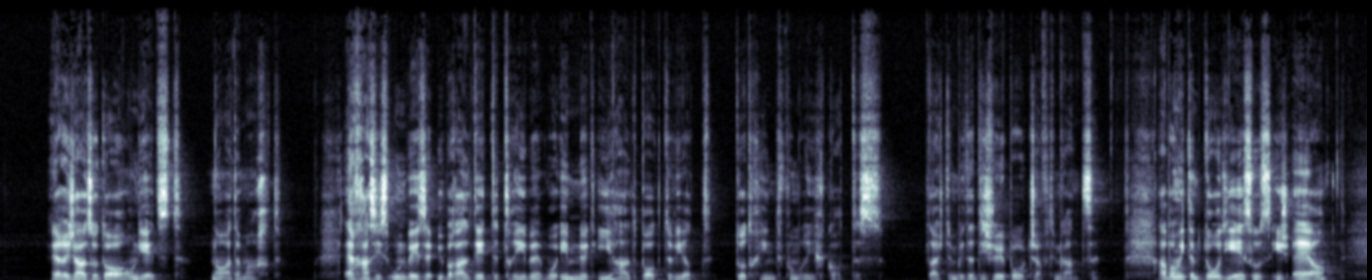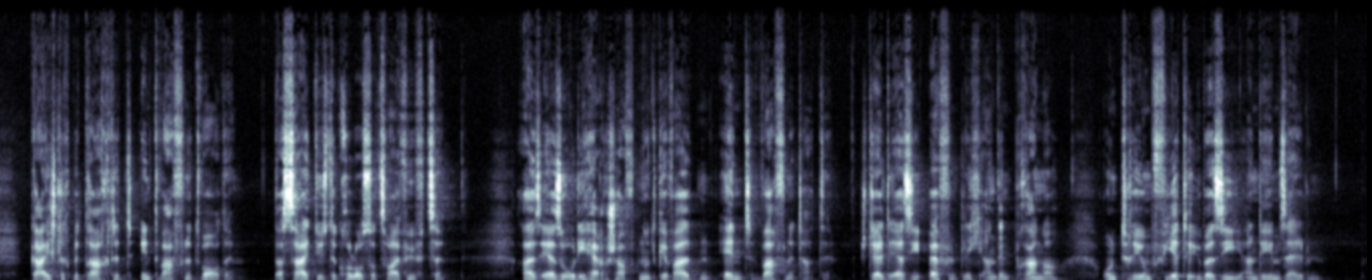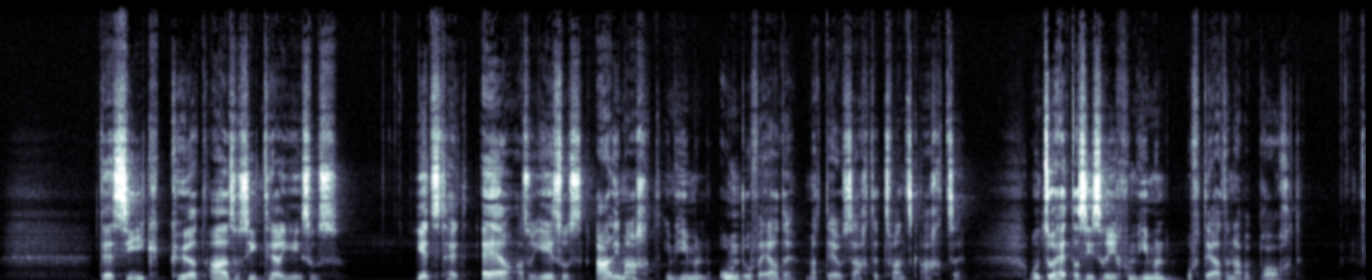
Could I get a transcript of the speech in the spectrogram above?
Er ist also da und jetzt noch an der Macht. Er kann sein Unwesen überall dort treiben, wo ihm nicht Einhalt geboten wird, durch Kind vom Reich Gottes. Da ist dann wieder die schöne Botschaft im Ganzen. Aber mit dem Tod Jesus ist er, geistlich betrachtet, entwaffnet worden. Das sagt uns der Kolosser 2,15. Als er so die Herrschaften und Gewalten entwaffnet hatte, stellte er sie öffentlich an den Pranger und triumphierte über sie an demselben. Der Sieg gehört also seither Jesus. Jetzt hat er, also Jesus, alle Macht im Himmel und auf Erde, Matthäus 28, 18. Und so hat er sein Reich vom Himmel auf die Erde abgebracht.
